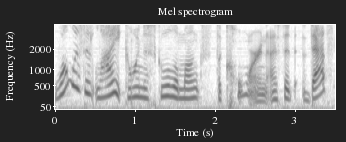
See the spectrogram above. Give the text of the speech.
what was it like going to school amongst the corn? I said, that's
